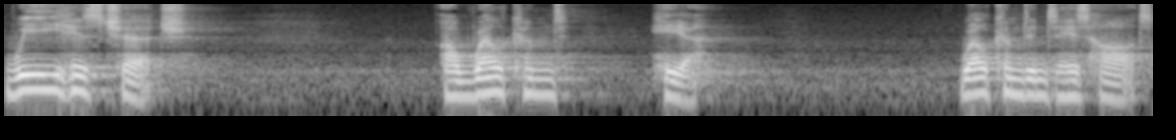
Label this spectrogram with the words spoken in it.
We, his church, are welcomed here, welcomed into his heart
